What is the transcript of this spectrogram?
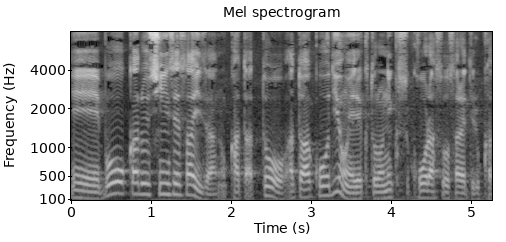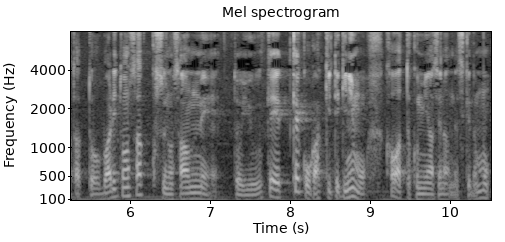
えーボーカルシンセサイザーの方と、あとアコーディオン、エレクトロニクス、コーラスをされている方と、バリトンサックスの3名という、け結構楽器的にも変わった組み合わせなんですけども、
